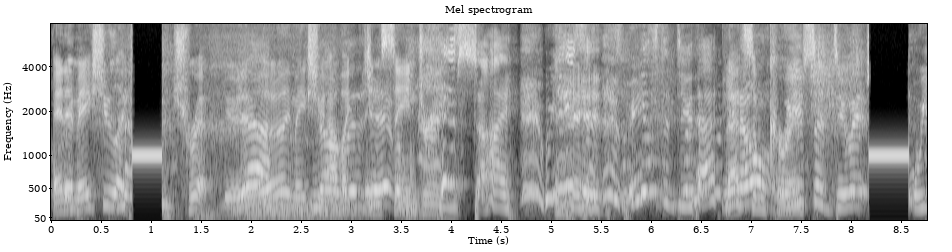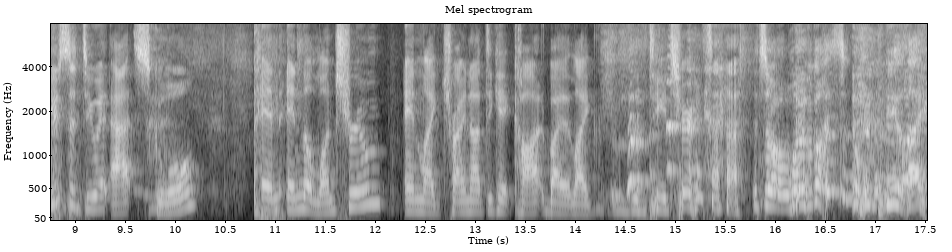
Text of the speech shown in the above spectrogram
and it makes you like trip, dude. Yeah. It literally makes you No, have like legit, insane we dreams. used die. We used to, we used to do that. That's you know, some we used to do it. We used to do it at school, and in the lunchroom, and like try not to get caught by like the teachers. so one of us would be like,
